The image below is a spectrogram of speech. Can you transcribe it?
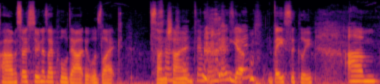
Um, so as soon as I pulled out, it was like sunshine. Yeah, basically. Um,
